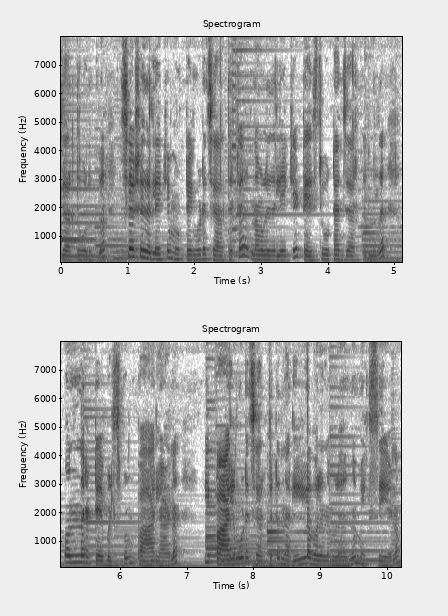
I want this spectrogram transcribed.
ചേർത്ത് കൊടുക്കുക. ശേഷം ഇതിലേക്ക് മുട്ടയും കൂടെ ചേർത്തിട്ട് നമ്മൾ ഇതിലേക്ക് ടേസ്റ്റ് കൂട്ടാൻ ചേർക്കുന്നത് ഒന്നര ടേബിൾ സ്പൂൺ പാലാണ്. ഈ പാലും കൂടെ ചേർത്തിട്ട് നല്ലപോലെ നമ്മളിതൊന്ന് മിക്സ് ചെയ്യണം.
